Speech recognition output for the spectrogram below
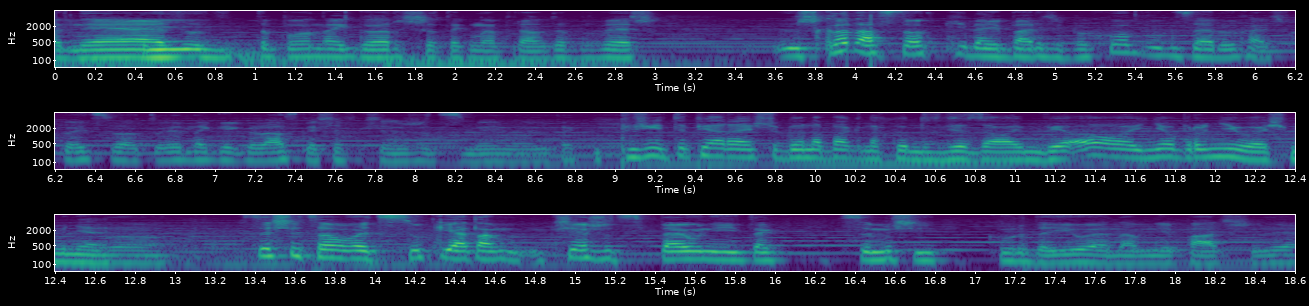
O nie, I- to, to było najgorsze tak naprawdę, bo wiesz... Szkoda Stokki najbardziej, bo chłop mógł zaruchać w końcu, a to jednak jego laska się w księżyc zmienia i tak... Później typiara jeszcze go na bagnach odwiedzała i mówię, oj, nie obroniłeś mnie. No. Chce się całować suki, a tam księżyc pełni i tak sobie myśli, kurde, Yue na mnie patrzy, nie?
